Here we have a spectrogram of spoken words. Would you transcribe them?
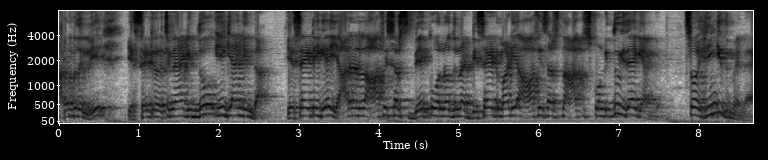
ಆರಂಭದಲ್ಲಿ ಎಸ್ ಐ ಟಿ ರಚನೆ ಆಗಿದ್ದು ಈ ಗ್ಯಾಂಗ್ ಇಂದ ಎಸ್ ಐ ಟಿಗೆ ಯಾರೆಲ್ಲ ಆಫೀಸರ್ಸ್ ಬೇಕು ಅನ್ನೋದನ್ನ ಡಿಸೈಡ್ ಮಾಡಿ ಆ ಆಫೀಸರ್ಸ್ನ ಹಾಕಿಸ್ಕೊಂಡಿದ್ದು ಇದೇ ಗ್ಯಾಂಗ್. ಸೊ ಹಿಂಗಿದ್ಮೇಲೆ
